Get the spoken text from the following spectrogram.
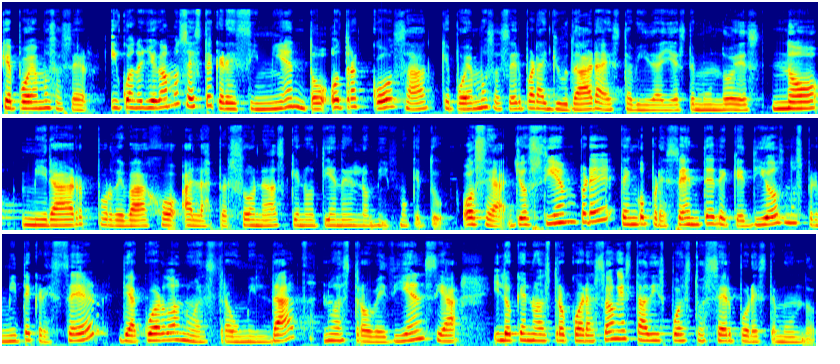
que podemos hacer. Y cuando llegamos a este crecimiento, otra cosa que podemos hacer para ayudar a esta vida y a este mundo es no mirar por debajo a las personas que no tienen lo mismo que tú. O sea, yo siempre tengo presente de que Dios nos permite crecer de acuerdo a nuestra humildad, nuestra obediencia y lo que nuestro corazón está dispuesto a hacer por este mundo.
